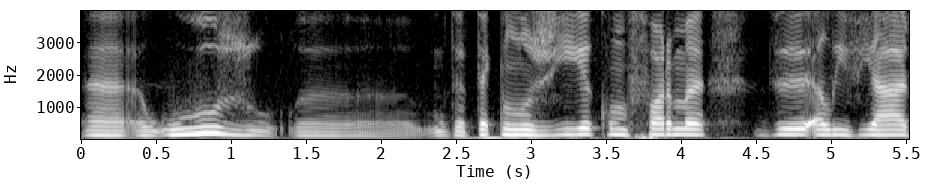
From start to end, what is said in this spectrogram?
Uh, o uso uh, da tecnologia como forma de aliviar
